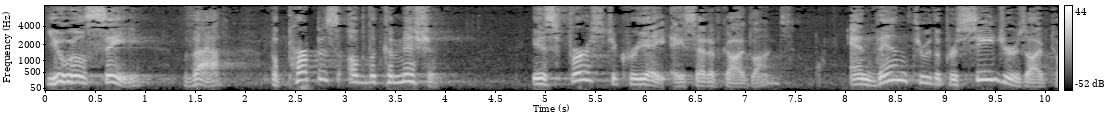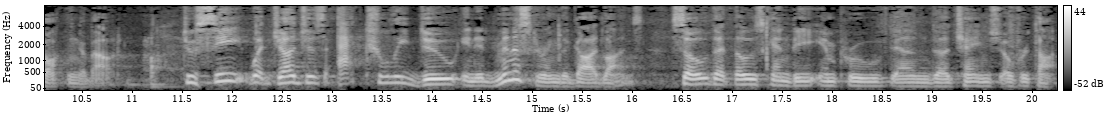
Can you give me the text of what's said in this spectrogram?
you will see that the purpose of the commission is first to create a set of guidelines, and then through the procedures I'm talking about, to see what judges actually do in administering the guidelines so that those can be improved and uh, changed over time.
